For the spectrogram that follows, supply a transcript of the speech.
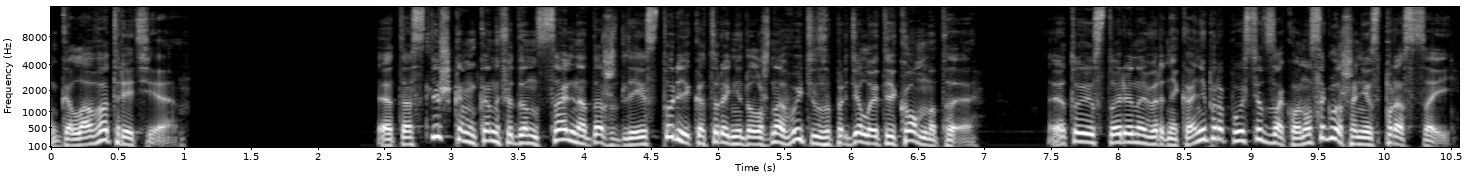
Глава 3. Это слишком конфиденциально даже для истории, которая не должна выйти за пределы этой комнаты. Эту историю наверняка не пропустит закон о соглашении с прессой.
